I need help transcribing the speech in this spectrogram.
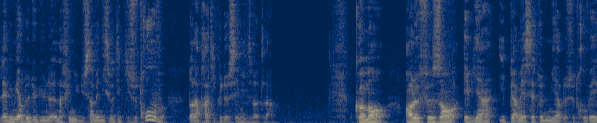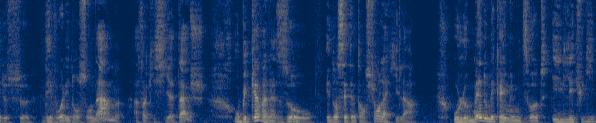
la lumière de Dieu, du infini, du Saint béni qui se trouve dans la pratique de ces mitzvot-là. Comment en le faisant, eh bien, il permet à cette lumière de se trouver et de se dévoiler dans son âme, afin qu'il s'y attache. Ou Bekavanazo, et dans cette intention-là qu'il a, ou le med ou mitzvot, et il l'étudie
